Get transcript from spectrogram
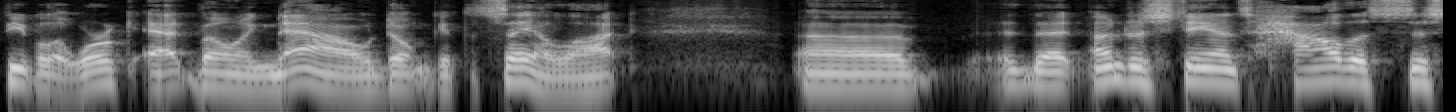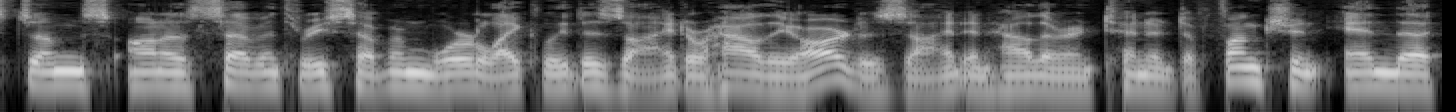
people that work at Boeing now don't get to say a lot. Uh, that understands how the systems on a 737 were likely designed or how they are designed and how they're intended to function and the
